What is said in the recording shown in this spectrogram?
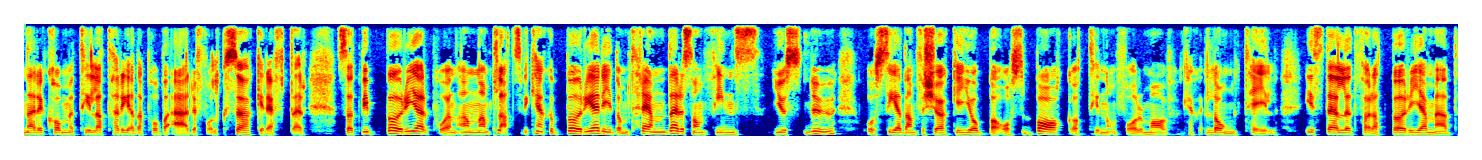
när det kommer till att ta reda på vad är det folk söker efter. Så att vi börjar på en annan plats. Vi kanske börjar i de trender som finns just nu och sedan försöker jobba oss bakåt till någon form av kanske long tail istället för att börja med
